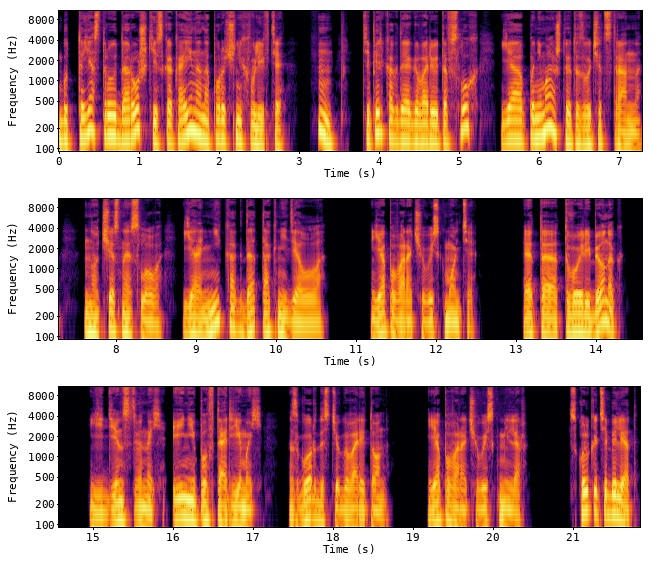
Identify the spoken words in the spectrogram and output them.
будто я строю дорожки из кокаина на поручнях в лифте. Хм, теперь, когда я говорю это вслух, я понимаю, что это звучит странно, но, честное слово, я никогда так не делала. Я поворачиваюсь к Монте. «Это твой ребенок? «Единственный и неповторимый», — с гордостью говорит он. Я поворачиваюсь к Миллер. «Сколько тебе лет?»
